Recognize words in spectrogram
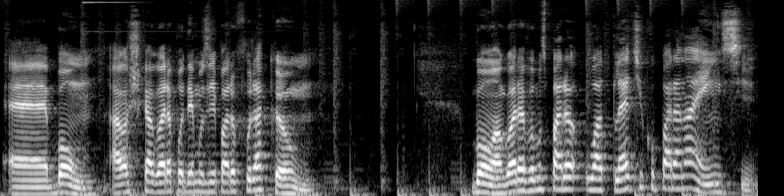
É, bom, acho que agora podemos ir para o Furacão. Bom, agora vamos para o Atlético Paranaense,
